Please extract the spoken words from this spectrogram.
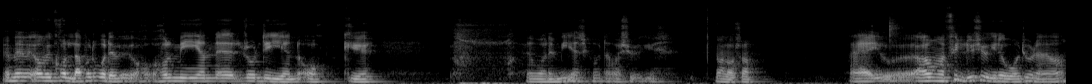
men, men om vi kollar på då, det, Holmén, eh, Rodén och... eh, Vem var det mer som när var 20? Jan Larsson. Nej, jo, ja, han fyllde ju 20 det året gjorde han, ja.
